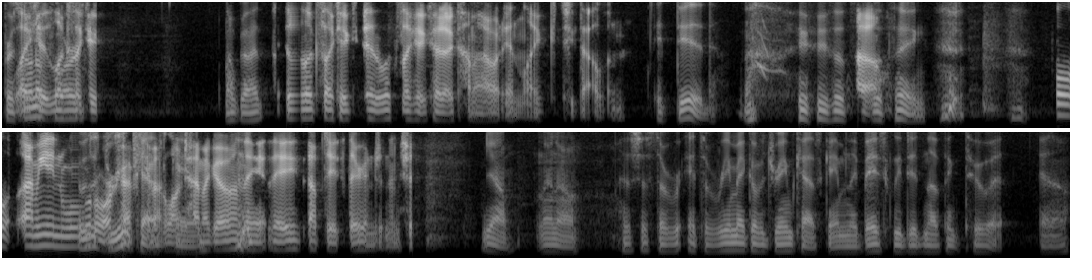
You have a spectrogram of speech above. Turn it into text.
persona like it 4 looks like it, oh go ahead it looks like it, it looks like it could have come out in like 2000. It did. That's Oh. the thing. Well, I mean, was World a of Warcraft came out a long game. time ago, and they they updated their engine and shit. Yeah, I know. It's just a it's a remake of a Dreamcast game, and they basically did nothing to it. You know.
